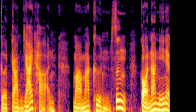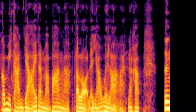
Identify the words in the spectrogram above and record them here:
เกิดการย้ายฐานมามากขึ้น ซึ่งก่อนหน้านี้เนี่ยก็มีการย้ายกันมาบ้างละตลอดระยะเวลานะครับ ซึ่ง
